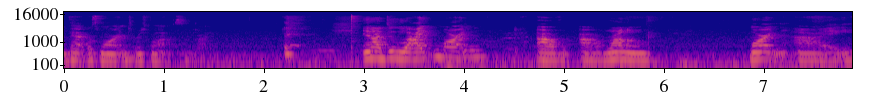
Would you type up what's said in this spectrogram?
That was Martin's response. and I do like Martin, uh, uh, Roland Martin. I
